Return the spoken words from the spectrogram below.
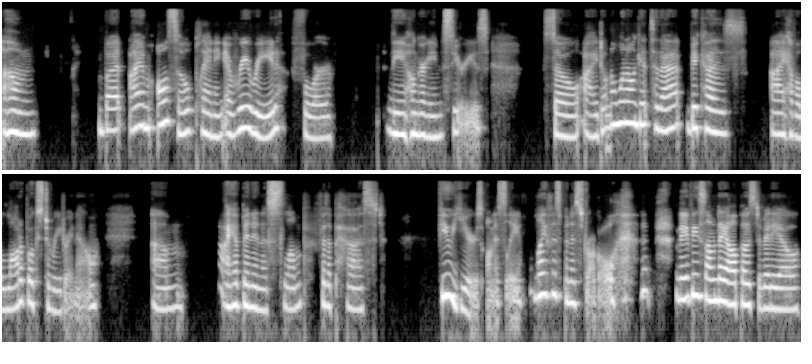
Um, but I am also planning a reread for the Hunger Games series. So I don't know when I'll get to that because I have a lot of books to read right now. Um, I have been in a slump for the past few years, honestly. Life has been a struggle. Maybe someday I'll post a video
